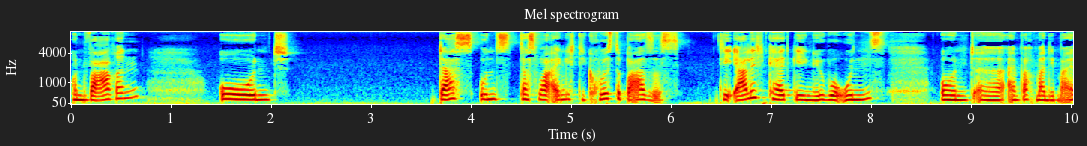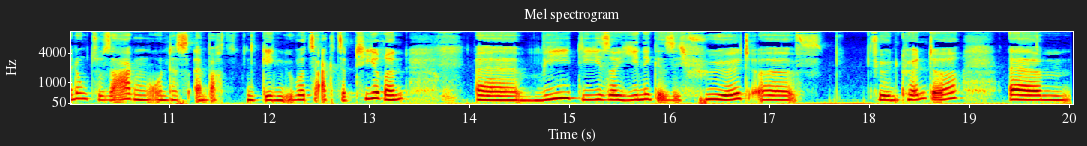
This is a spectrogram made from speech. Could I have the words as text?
und waren und das uns, das war eigentlich die größte Basis, die Ehrlichkeit gegenüber uns und äh, einfach mal die Meinung zu sagen und das einfach gegenüber zu akzeptieren, äh, wie dieserjenige sich fühlt, äh, fühlen könnte, ähm,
